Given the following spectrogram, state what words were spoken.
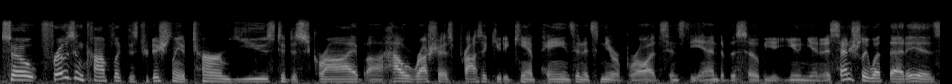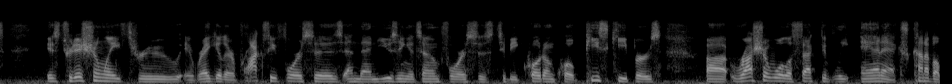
So, frozen conflict is traditionally a term used to describe uh, how Russia has prosecuted campaigns in its near abroad since the end of the Soviet Union. And essentially, what that is, is traditionally through irregular proxy forces and then using its own forces to be quote unquote peacekeepers uh, Russia will effectively annex, kind of a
